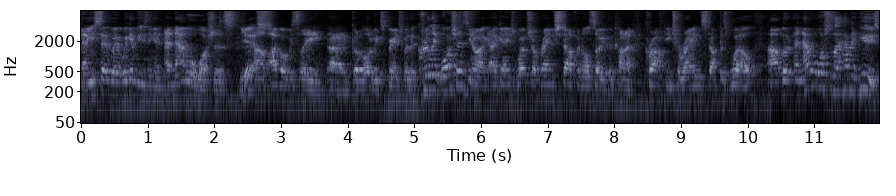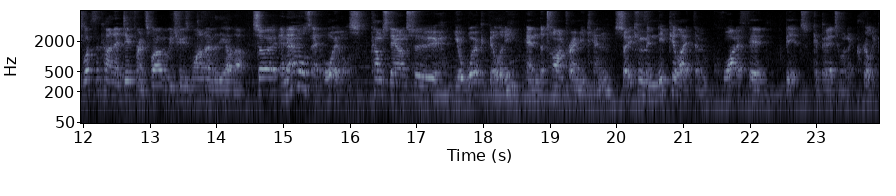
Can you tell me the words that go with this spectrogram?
Now you said we're, we're going to be using enamel washes. Yes. Um, I've obviously uh, got a lot of experience with acrylic washes. You know, our, our Games Workshop range stuff, and also the kind of crafty terrain stuff as well. Uh, but enamel washers I haven't used. What's the kind of difference? Why would we choose one over the other? So enamels and oils comes down to your workability and the time frame you can. So you can manipulate them quite a fair bit compared to an acrylic.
